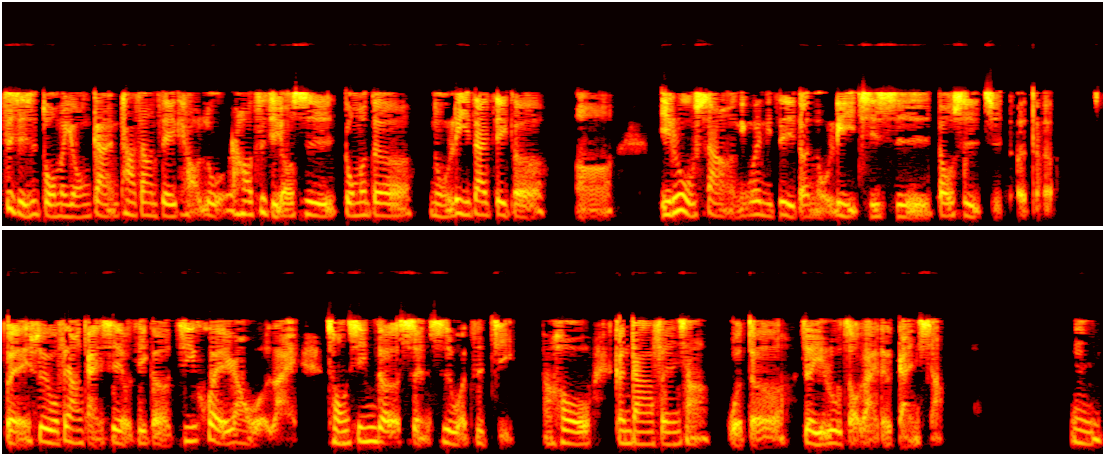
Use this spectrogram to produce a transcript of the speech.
自己是多么勇敢踏上这一条路，然后自己又是多么的努力，在这个呃一路上，你为你自己的努力其实都是值得的。对，所以我非常感谢有这个机会让我来重新的审视我自己，然后跟大家分享我的这一路走来的感想。嗯。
